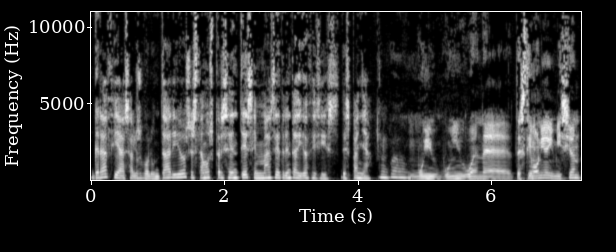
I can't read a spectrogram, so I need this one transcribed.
gracias a los voluntarios estamos presentes en más de 30 diócesis de España. Muy, muy buen eh, testimonio y misión.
